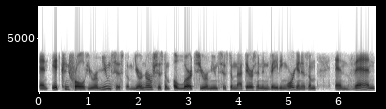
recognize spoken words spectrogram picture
and it controls your immune system. Your nerve system alerts your immune system that there's an invading organism, and then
